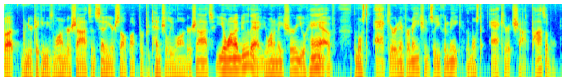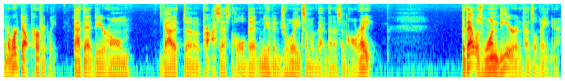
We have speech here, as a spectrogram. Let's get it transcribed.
But when you're taking these longer shots and setting yourself up for potentially longer shots, you want to do that. You want to make sure you have the most accurate information so you can make the most accurate shot possible. And it worked out perfectly. Got that deer home, got it uh, processed the whole bit, and we have enjoyed some of that venison already. But that was one deer in Pennsylvania,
